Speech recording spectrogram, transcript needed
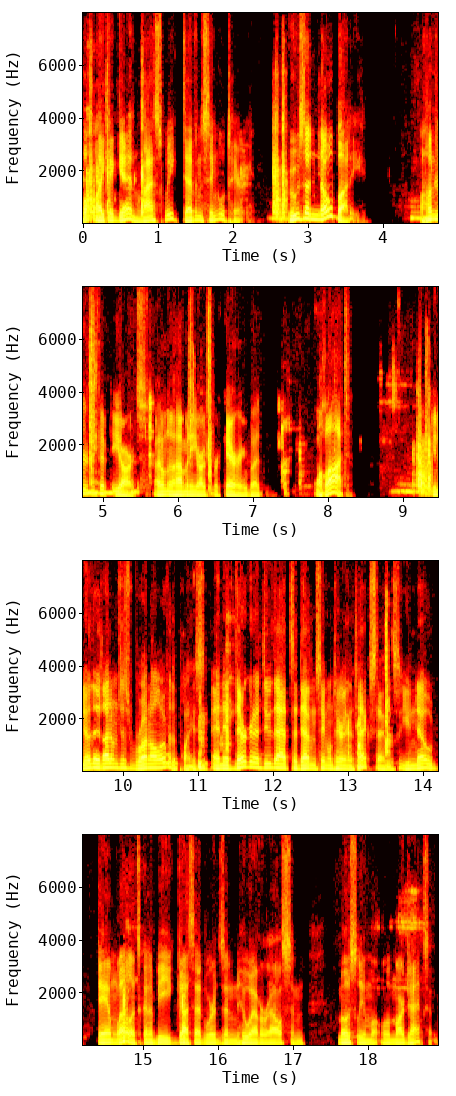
But like again, last week, Devin Singletary, who's a nobody, 150 yards. I don't know how many yards per carry, but a lot. You know, they let him just run all over the place. And if they're going to do that to Devin Singletary and the Texans, you know damn well it's going to be Gus Edwards and whoever else, and mostly Lam- Lamar Jackson.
